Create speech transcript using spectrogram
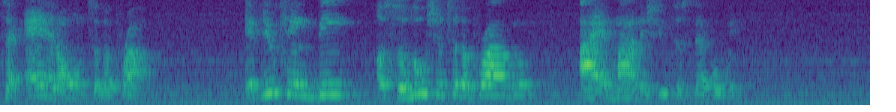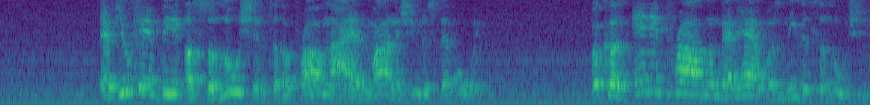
to add on to the problem. If you can't be a solution to the problem, I admonish you to step away. If you can't be a solution to the problem, I admonish you to step away. Because any problem that happens needs a solution.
